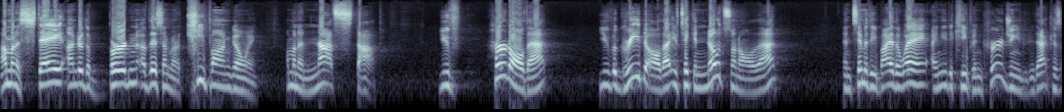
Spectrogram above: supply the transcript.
I'm going to stay under the burden of this. I'm going to keep on going. I'm going to not stop. You've heard all that. You've agreed to all that. You've taken notes on all of that. And Timothy, by the way, I need to keep encouraging you to do that because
